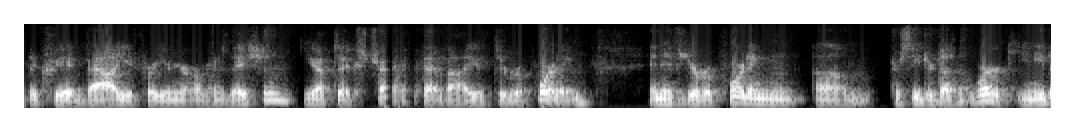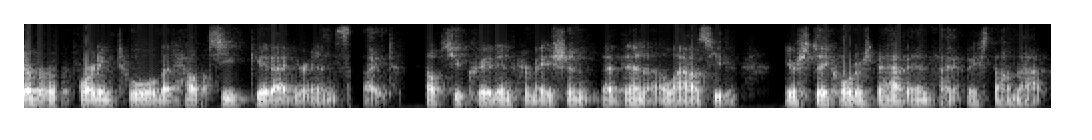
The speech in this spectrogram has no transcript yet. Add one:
to create value for you and your organization, you have to extract that value through reporting. And if your reporting um, procedure doesn't work, you need a reporting tool that helps you get at your insight, helps you create information that then allows you your stakeholders to have insight based on that.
